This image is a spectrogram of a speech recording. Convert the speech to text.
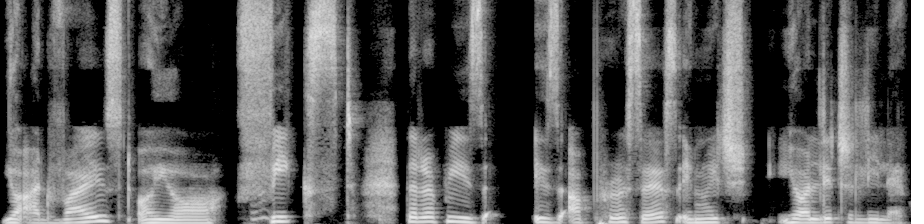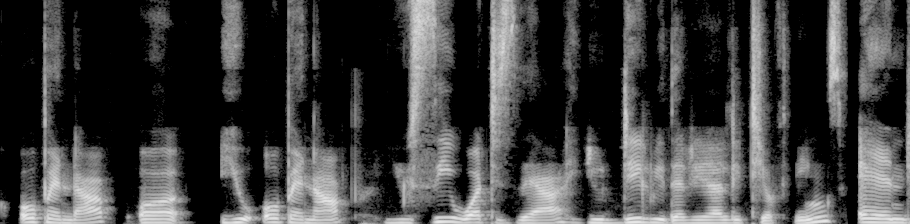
you're advised or you're fixed. Therapy is is a process in which you're literally like opened up or you open up, you see what is there, you deal with the reality of things, and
